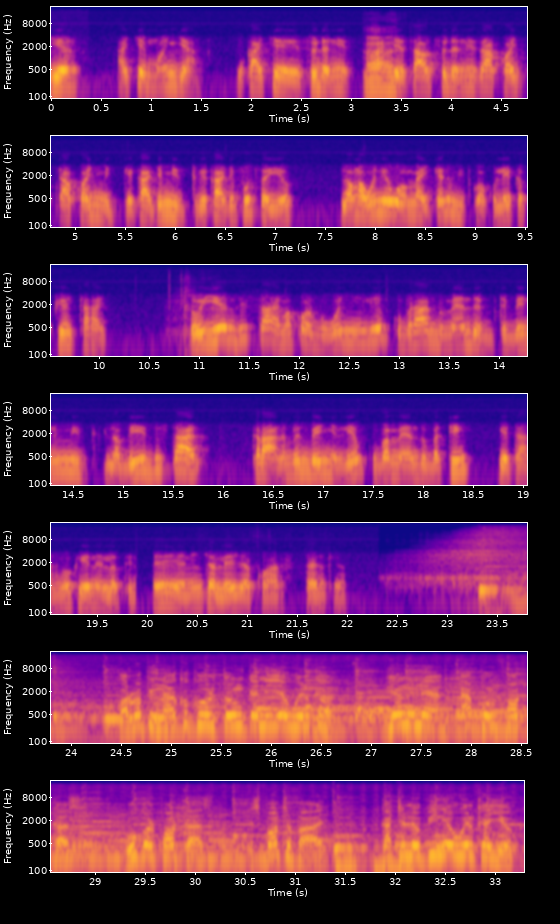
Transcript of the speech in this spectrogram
jeng ache monjang ka che sudanese. Ka che south sudanese a koy a koy mi ke ka che mi ke ka che fursa yo longa woni wo mai ken mi ko ku le ka pyo karai so yen this time akor bu woni liep ku bran bu mende te ben mi la bi this time krana ben ben yin liep ku ba mendu bating yetan ngo ke ne latin. E yen in cha leja kwar. Thank you. Korba pina ko kul tung kani ye wilka. Piang ne apple podcast google podcast spotify ka wilka welka yok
